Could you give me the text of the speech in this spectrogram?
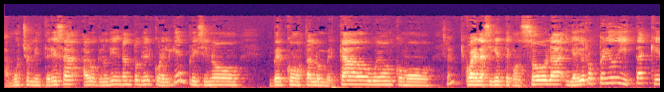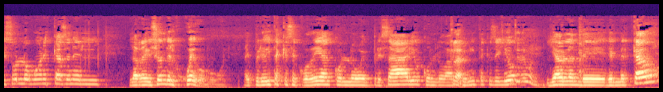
a muchos le interesa algo que no tiene tanto que ver con el gameplay, sino ver cómo están los mercados, weón, cómo, Sí. cuál es la siguiente consola, y hay otros periodistas que son los weones que hacen el, la revisión del juego, weón. Hay periodistas que se codean con los empresarios, con los Claro. accionistas, qué sé yo, bueno. y hablan de- del mercado,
